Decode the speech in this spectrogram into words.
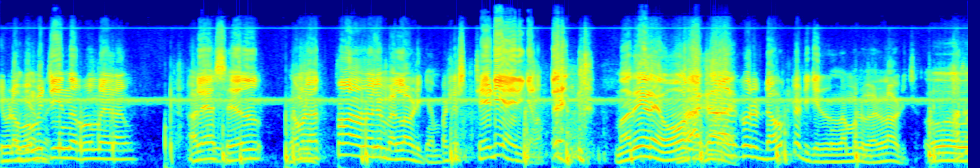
ഇവിടെ വൊമിറ്റ് ചെയ്യുന്ന റൂം ഏതാണ്? അളിയ സേതു നമ്മൾ എത്ര ആണെങ്കിലും വെള്ളം അടിക്കാം. പക്ഷെ സ്റ്റഡി ആയിരിക്കണം. മതിയുടെ ഒരു ഡൗട്ട് അടിക്കരുത് നമ്മൾ വെള്ളം അടിച്ചു. അത്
